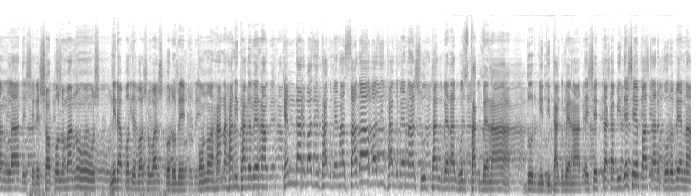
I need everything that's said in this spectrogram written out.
বাংলাদেশের সকল মানুষ নিরাপদে বসবাস করবে। কোনো হানাহানি থাকবে না, টেন্ডারবাজি থাকবে না, সাদাবাজি থাকবে না, সুদ থাকবে না, ঘুষ থাকবে না, দুর্নীতি থাকবে না, দেশের টাকা বিদেশে পাচার করবে না।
